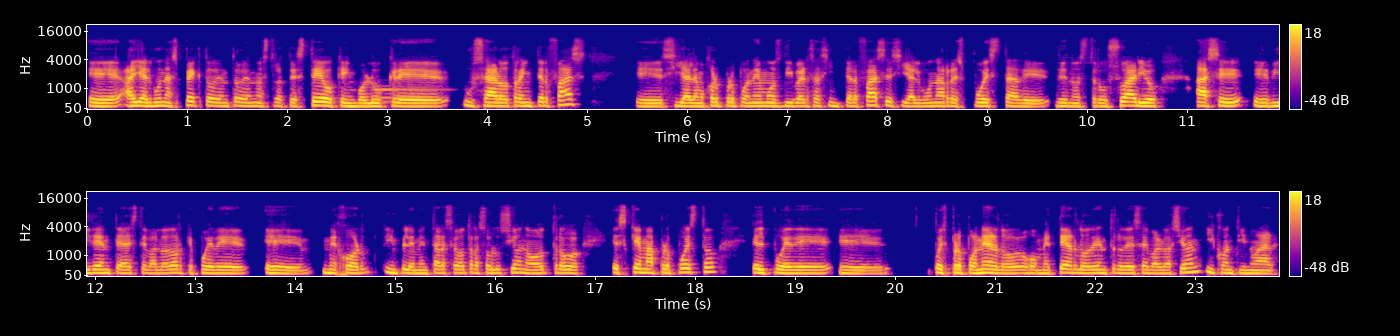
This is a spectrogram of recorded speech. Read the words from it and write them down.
eh, hay algún aspecto dentro de nuestro testeo que involucre usar otra interfaz, eh, si a lo mejor proponemos diversas interfaces y alguna respuesta de, nuestro usuario hace evidente a este evaluador que puede eh, mejor implementarse otra solución o otro esquema propuesto, él puede eh, pues proponerlo o meterlo dentro de esa evaluación y continuar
